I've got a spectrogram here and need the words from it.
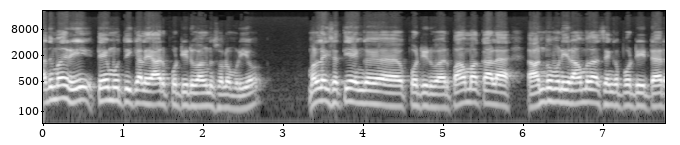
அது மாதிரி தேமுதிகவில் யார் போட்டியிடுவாங்கன்னு சொல்ல முடியும். மல்லை சத்யா எங்கே போட்டிடுவார் பாமகவில் அன்புமணி ராமதாஸ் எங்கே போட்டிட்டார்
